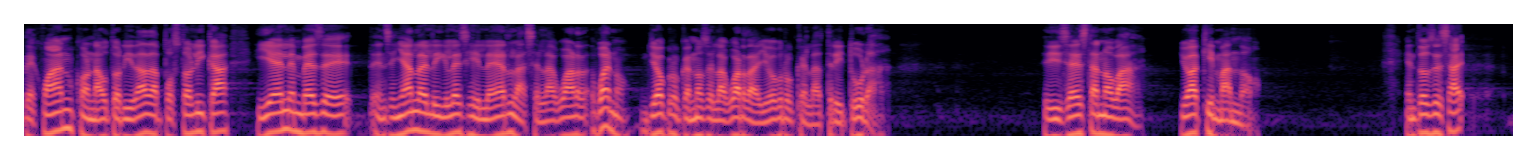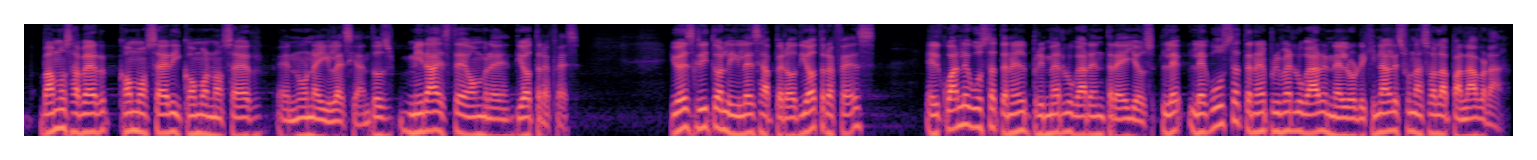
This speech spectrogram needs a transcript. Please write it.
de Juan con autoridad apostólica y él en vez de enseñarla a la iglesia y leerla, se la guarda. Bueno, yo creo que no se la guarda, yo creo que la tritura. Y dice, esta no va, yo aquí mando. Entonces vamos a ver cómo ser y cómo no ser en una iglesia. Entonces mira a este hombre, Diótrefes. Yo he escrito a la iglesia, pero Diótrefes el cual le gusta tener el primer lugar entre ellos. Le, le, gusta tener el primer lugar en el original es una sola palabra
